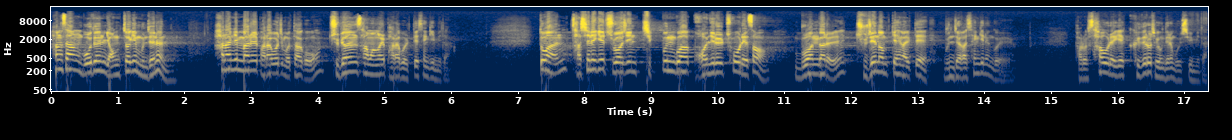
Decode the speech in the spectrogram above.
항상 모든 영적인 문제는 하나님만을 바라보지 못하고 주변 상황을 바라볼 때 생깁니다. 또한 자신에게 주어진 직분과 권위를 초월해서 무언가를 주제 넘게 행할 때 문제가 생기는 거예요. 바로 사울에게 그대로 적용되는 모습입니다.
